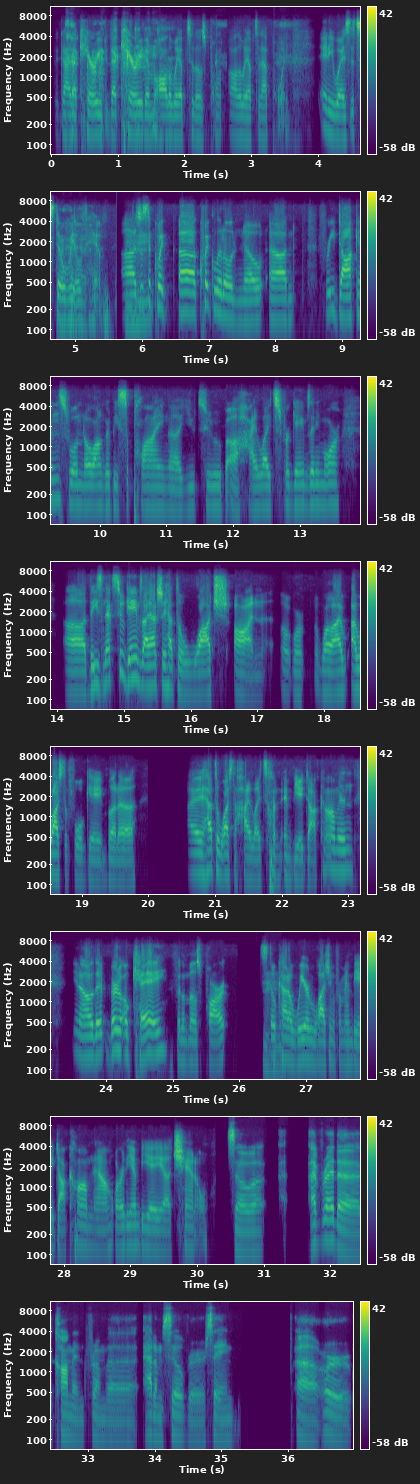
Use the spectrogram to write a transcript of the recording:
The guy that carried that carried him all the way up to those point all the way up to that point anyways, it's still real to him. Uh, mm-hmm. Just a quick, uh, quick little note. Uh, Free Dawkins will no longer be supplying uh, YouTube uh, highlights for games anymore. Uh, these next two games, I actually had to watch on, or well, I, I watched the full game, but uh, I had to watch the highlights on NBA.com, and you know they're, they're okay for the most part. Still mm-hmm. kind of weird watching from NBA.com now or the NBA uh, channel. So uh, I've read a comment from uh, Adam Silver saying, uh, or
